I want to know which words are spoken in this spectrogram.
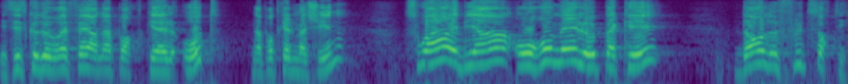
et c'est ce que devrait faire n'importe quel hôte, n'importe quelle machine, soit, eh bien, on remet le paquet dans le flux de sortie.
